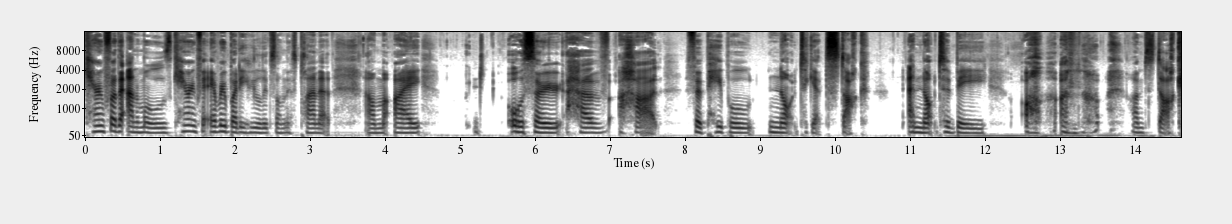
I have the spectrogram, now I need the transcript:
caring for the animals, caring for everybody who lives on this planet. Um, I also have a heart for people not to get stuck and not to be oh i'm i'm stuck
